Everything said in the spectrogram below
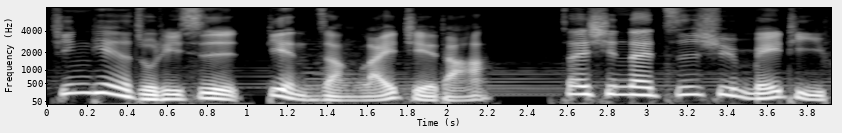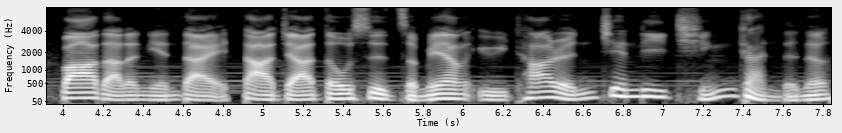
今天的主题是店长来解答，在现代资讯媒体发达的年代，大家都是怎么样与他人建立情感的呢？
